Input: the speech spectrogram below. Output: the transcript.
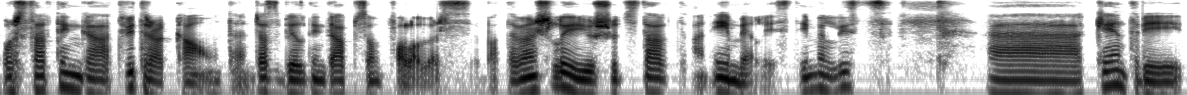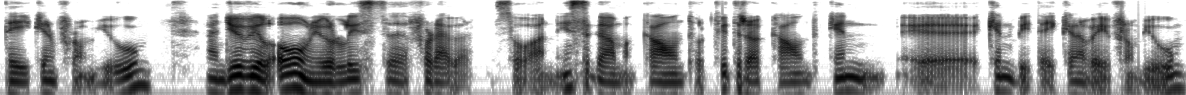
or starting a Twitter account and just building up some followers. But eventually you should start an email list. Email lists uh, can't be taken from you and you will own your list uh, forever. So an instagram account or twitter account can uh, can be taken away from you.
